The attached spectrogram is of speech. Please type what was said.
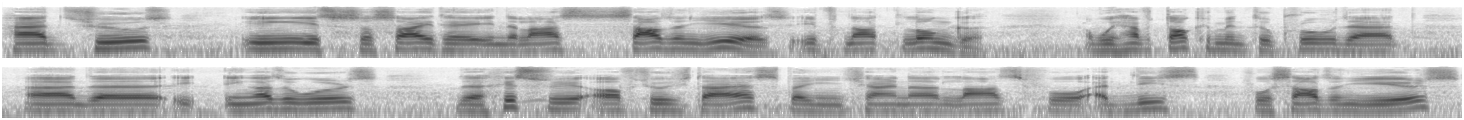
had Jews in its society in the last thousand years, if not longer. We have documents to prove that. Uh, the, in other words, the history of Jewish diaspora in China lasts for at least for thousand years.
